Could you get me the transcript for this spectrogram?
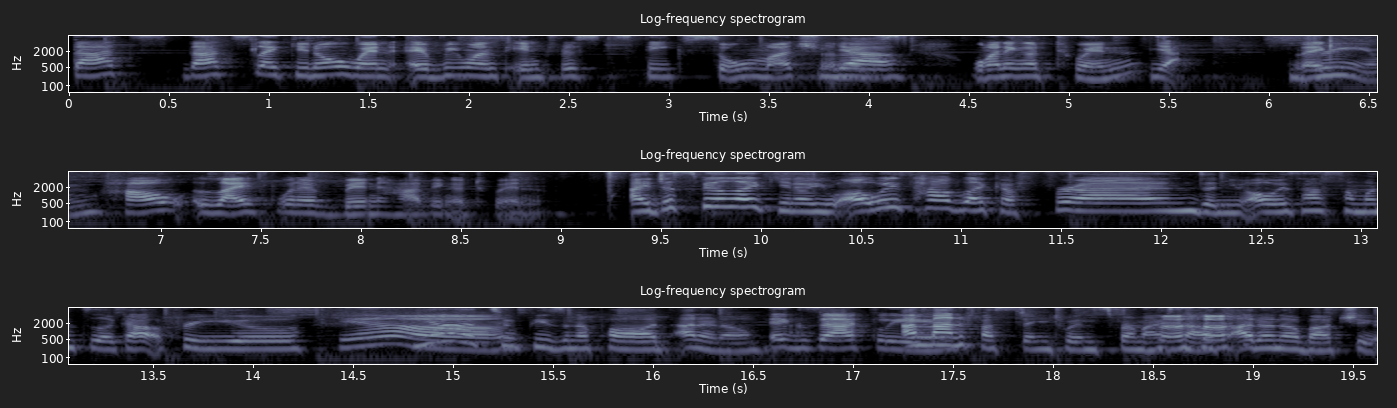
That's that's like you know when everyone's interest speaks so much Yeah. like wanting a twin. Yeah. Like Dream. how life would have been having a twin. I just feel like you know you always have like a friend, and you always have someone to look out for you. Yeah. yeah, two peas in a pod. I don't know. Exactly. I'm manifesting twins for myself. I don't know about you.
